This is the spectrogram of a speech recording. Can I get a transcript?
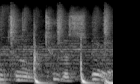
gentle to the spirit.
